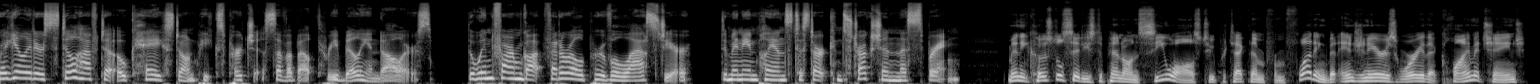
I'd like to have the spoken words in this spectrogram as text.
Regulators still have to okay Stonepeak's purchase of about $3 billion. The wind farm got federal approval last year. Dominion plans to start construction this spring. Many coastal cities depend on seawalls to protect them from flooding, but engineers worry that climate change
